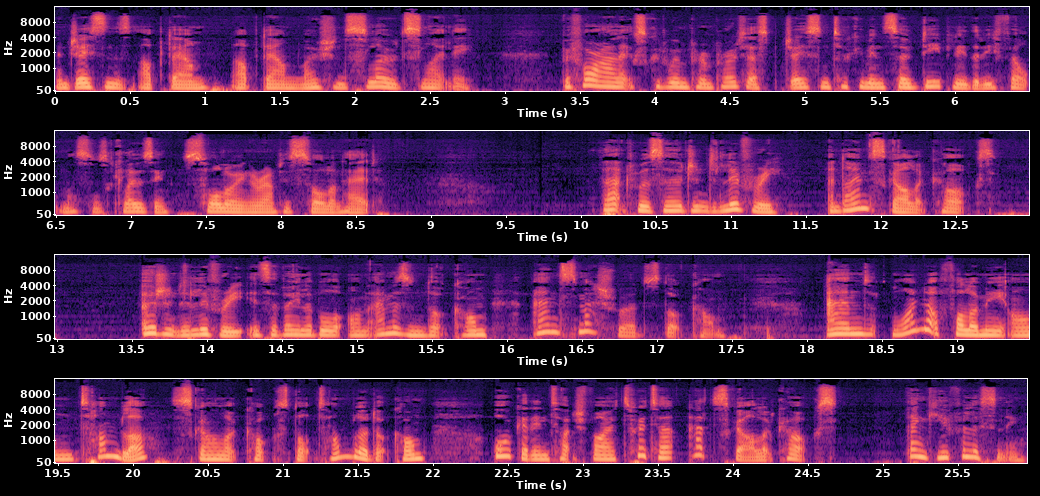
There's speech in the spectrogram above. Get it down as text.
and Jason's up-down, up-down motion slowed slightly. Before Alex could whimper in protest, Jason took him in so deeply that he felt muscles closing, swallowing around his swollen head. That was Urgent Delivery, and I'm Scarlett Cox. Urgent Delivery is available on Amazon.com and Smashwords.com. And why not follow me on Tumblr, scarlettcox.tumblr.com, or get in touch via Twitter at scarlettcox. Thank you for listening.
